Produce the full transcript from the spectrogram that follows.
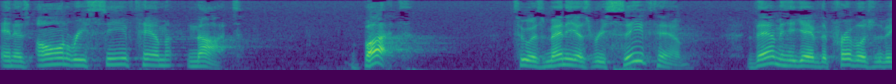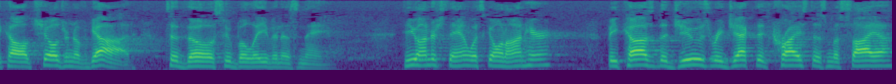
and his own received him not. But to as many as received him, them he gave the privilege to be called children of God to those who believe in his name. Do you understand what's going on here? Because the Jews rejected Christ as Messiah,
